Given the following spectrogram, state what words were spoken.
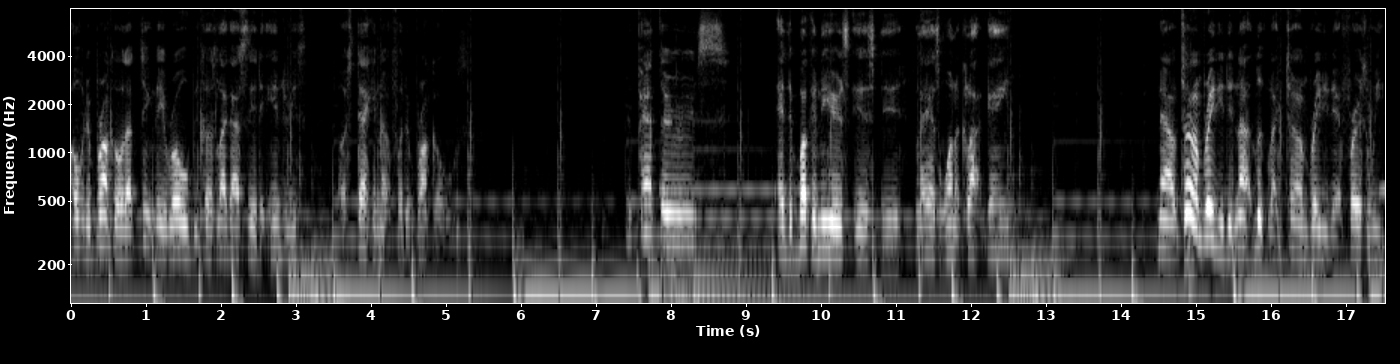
over the Broncos. I think they roll because, like I said, the injuries are stacking up for the Broncos. The Panthers and the Buccaneers is the last one o'clock game. Now, Tom Brady did not look like Tom Brady that first week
